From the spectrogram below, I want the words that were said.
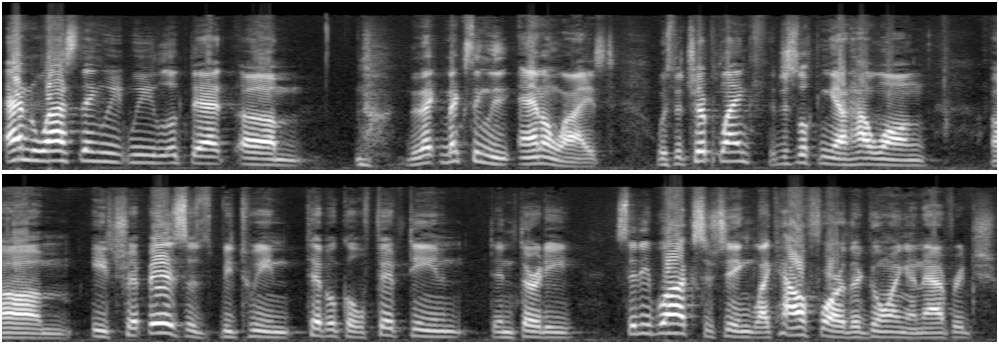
And the last thing we, we looked at, um, the ne next thing we analyzed was the trip length, just looking at how long um, each trip is. It's between typical 15 and 30 city blocks. They're seeing like how far they're going on average.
